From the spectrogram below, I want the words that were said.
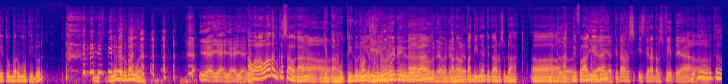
itu baru mau tidur. di- dia baru bangun. Iya iya iya iya. Awal-awal kan kesal kan, Ah, ah, kita mau tidur Mau ini tidur ribut ini, gitu ah, kan. benar, benar, Padahal benar. paginya kita harus sudah Betul. aktif lagi Iya, kan. Iya, kita harus istirahat harus fit ya. Betul betul.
